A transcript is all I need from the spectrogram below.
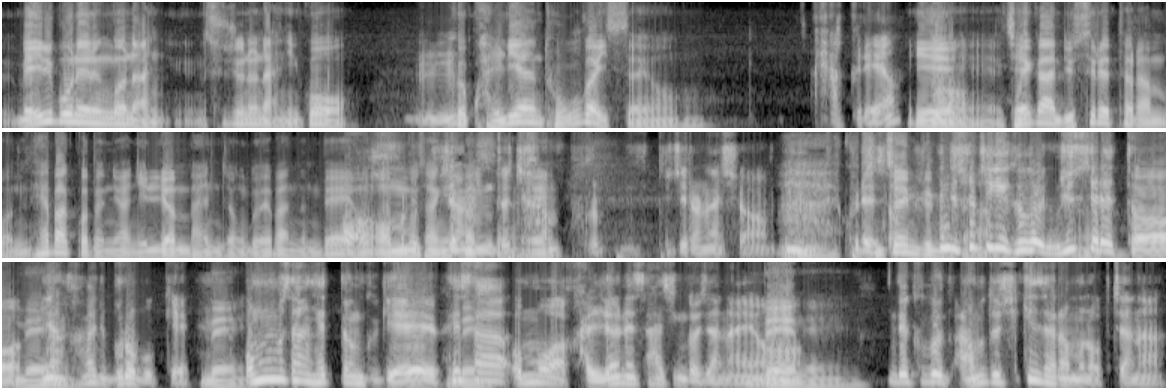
메일 보내는 건 아니, 수준은 아니고 음? 그 관리하는 도구가 있어요. 아 그래요? 예, 어. 제가 뉴스레터를 한번 해봤거든요. 한 1년 반 정도 해봤는데 어, 어, 업무상 부장님도 해봤어요. 참 예. 부, 부지런하셔. 아, 음, 그거 그래서. 진짜 힘듭니다. 근데 솔직히 그거 뉴스레터 네. 그냥 한 가지 물어볼게. 네. 업무상 했던 그게 회사 업무와 관련해서 하신 거잖아요. 네, 네. 근데 그거 아무도 시킨 사람은 없잖아.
